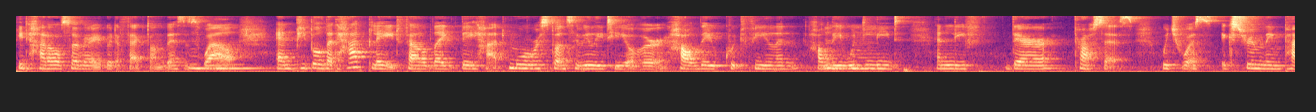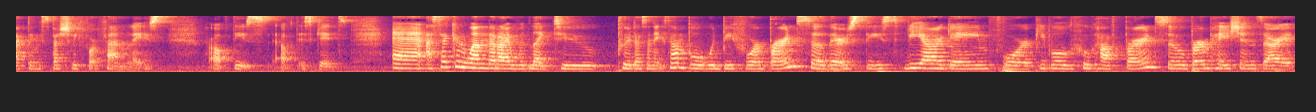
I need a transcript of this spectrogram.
It had also a very good effect on this as mm-hmm. well. And people that had played felt like they had more responsibility over how they could feel and how mm-hmm. they would mm-hmm. lead and live their process, which was extremely impacting, especially for families of these of these kids. Uh, a second one that I would like to put as an example would be for burns. So there's this VR game for people who have burns. So burn patients are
